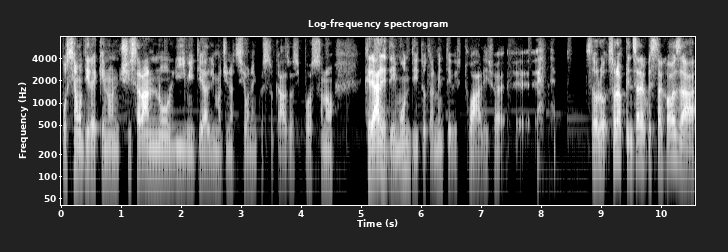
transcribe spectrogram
possiamo dire che non ci saranno limiti all'immaginazione in questo caso, si possono creare dei mondi totalmente virtuali, cioè eh, solo, solo, a pensare a questa cosa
